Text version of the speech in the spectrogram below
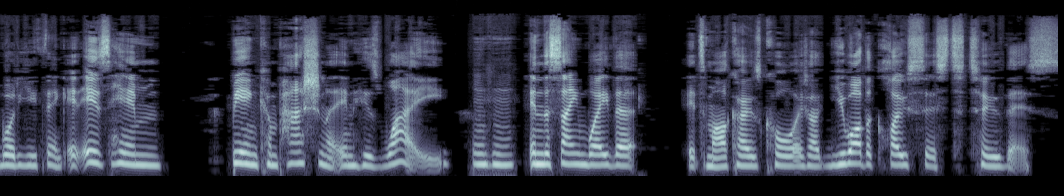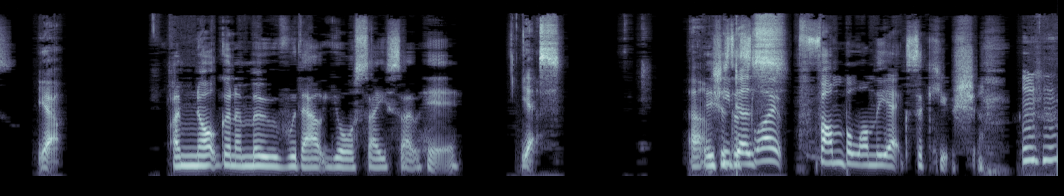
What do you think? It is him being compassionate in his way, Mm-hmm. in the same way that it's Marco's call. It's like, you are the closest to this. Yeah. I'm not going to move without your say so here. Yes. Um, It's he just a does. slight fumble on the execution. hmm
